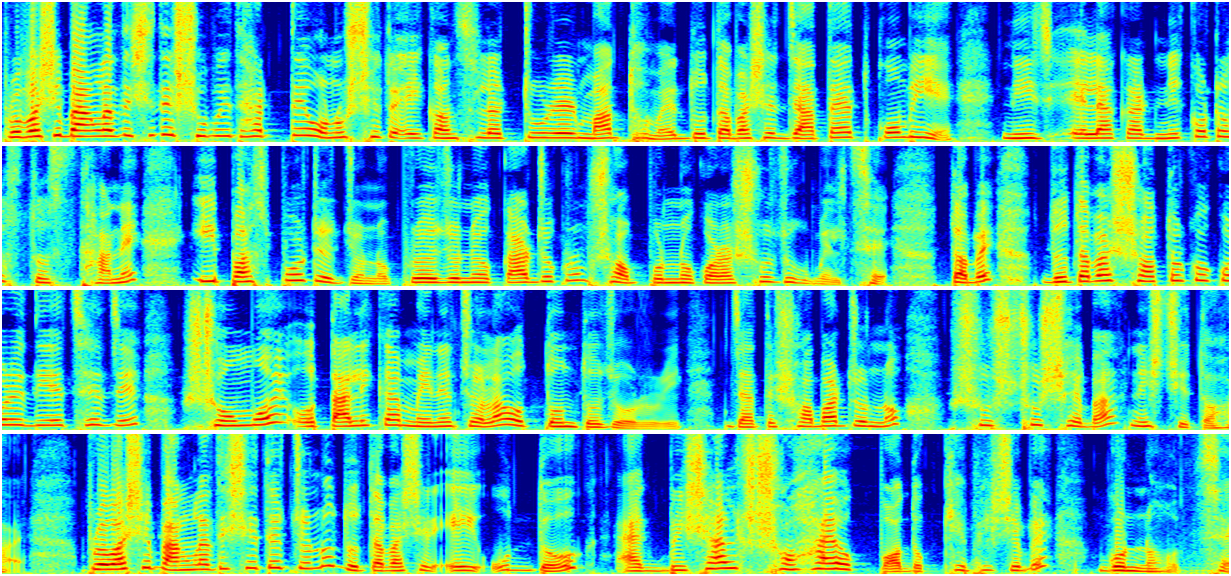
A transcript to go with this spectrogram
প্রবাসী বাংলাদেশিদের সুবিধার্থে অনুষ্ঠিত এই কনসুলার ট্যুরের মাধ্যমে দূতাবাসের যাতায়াত কমিয়ে নিজ এলাকার নিকটস্থ স্থানে ই পাসপোর্টের জন্য প্রয়োজনীয় কার্যক্রম সম্পন্ন করার সুযোগ মিলছে। তবে দূতাবাস সতর্ক করে দিয়েছে যে সময় ও তালিকা মেনে চলা অত্যন্ত জরুরি, যাতে সবার জন্য সুষ্ঠু সেবা নিশ্চিত হয়। প্রবাসী বাংলাদেশিদের জন্য দূতাবাসের এই উদ্যোগ এক বিশাল সহায়ক পদক্ষেপ হিসেবে গণ্য হচ্ছে।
